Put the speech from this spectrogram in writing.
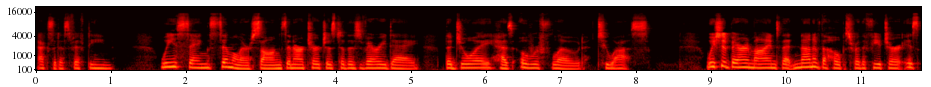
Exodus 15. We sing similar songs in our churches to this very day, the joy has overflowed to us. We should bear in mind that none of the hopes for the future is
